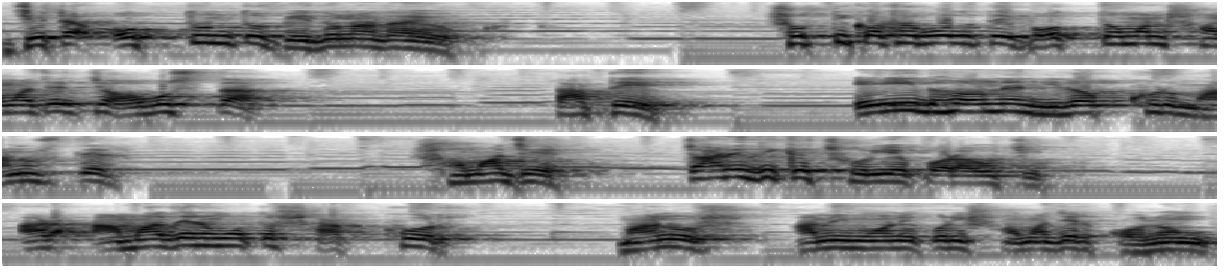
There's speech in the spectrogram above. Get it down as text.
যেটা অত্যন্ত বেদনাদায়ক। সত্যি কথা বলতে, বর্তমান সমাজের যে অবস্থা, তাতে এই ধরনের নিরক্ষর মানুষদের সমাজে চারিদিকে ছড়িয়ে পড়া উচিত। আর আমাদের মতো স্বাক্ষর মানুষ, আমি মনে করি সমাজের কলঙ্ক।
